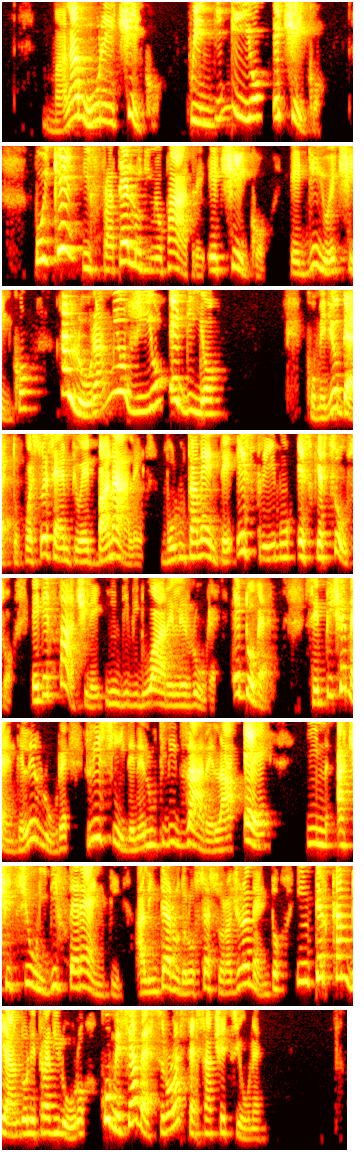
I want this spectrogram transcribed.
ma l'amore è cieco, quindi Dio è cieco. Poiché il fratello di mio padre è cieco e Dio è cieco, allora mio zio è Dio. Come vi ho detto, questo esempio è banale, volutamente estremo e scherzoso ed è facile individuare l'errore. E dov'è? Semplicemente l'errore risiede nell'utilizzare la E in accezioni differenti all'interno dello stesso ragionamento, intercambiandole tra di loro come se avessero la stessa accezione.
